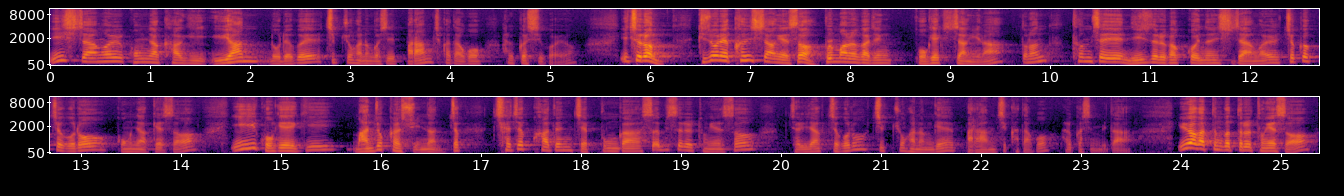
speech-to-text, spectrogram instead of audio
이 시장을 공략하기 위한 노력에 집중하는 것이 바람직하다고 할 것이고요. 이처럼 기존의 큰 시장에서 불만을 가진 고객 시장이나 또는 틈새의 needs를 갖고 있는 시장을 적극적으로 공략해서 이 고객이 만족할 수 있는 즉 최적화된 제품과 서비스를 통해서 전략적으로 집중하는 게 바람직하다고 할 것입니다. 이와 같은 것들을 통해서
